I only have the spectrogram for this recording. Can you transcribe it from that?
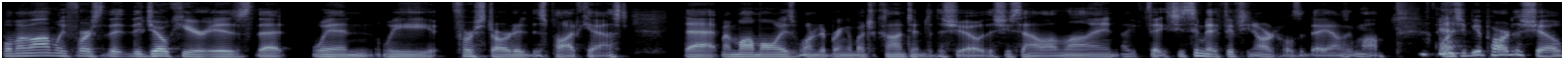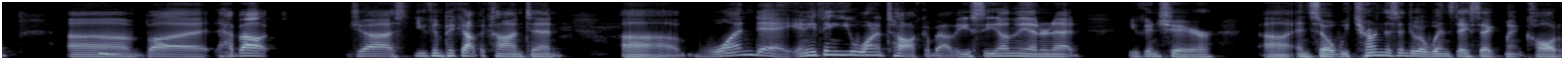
well, my mom, we first, the, the joke here is that when we first started this podcast, that my mom always wanted to bring a bunch of content to the show that she saw online. Like, she sent me like 15 articles a day. I was like, Mom, I want you to be a part of the show. Um, but how about just you can pick out the content uh, one day, anything you want to talk about that you see on the internet, you can share. Uh, and so we turned this into a Wednesday segment called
